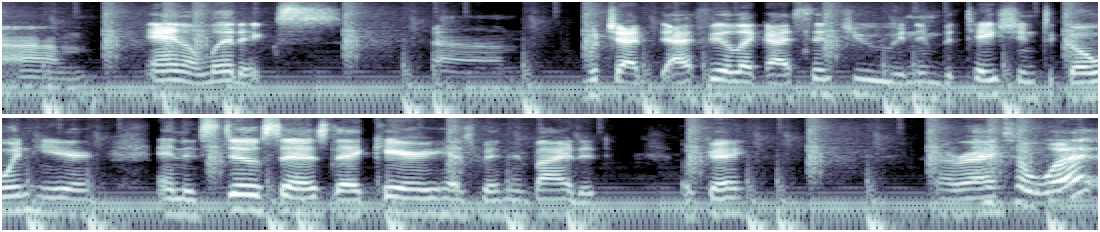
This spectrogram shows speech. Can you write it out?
um, analytics, which I, I feel like I sent you an invitation to go in here, and it still says that Carrie has been invited. Okay. All right. Into what?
